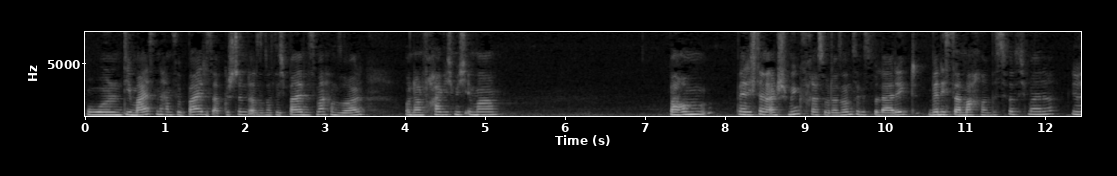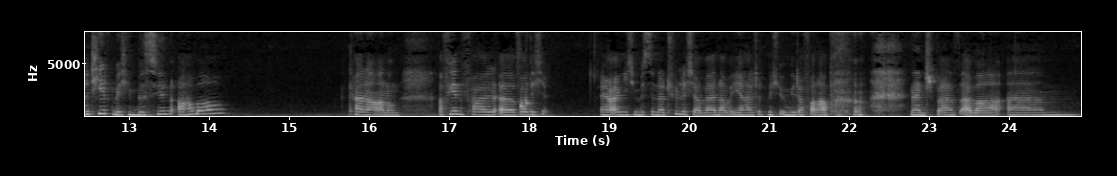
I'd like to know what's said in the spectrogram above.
Und die meisten haben für beides abgestimmt, also dass ich beides machen soll. Und dann frage ich mich immer, warum werde ich dann als Schminkfresse oder sonstiges beleidigt, wenn ich es dann mache? Wisst ihr, was ich meine? Irritiert mich ein bisschen, aber keine Ahnung. Auf jeden Fall äh, wollte ich ja eigentlich ein bisschen natürlicher werden, aber ihr haltet mich irgendwie davon ab. Nein, Spaß. Aber ähm,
